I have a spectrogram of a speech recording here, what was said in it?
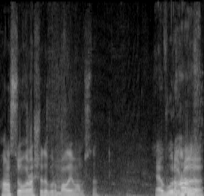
hansısa uğraşdı vurmalıyım hamısını. E vur ha.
